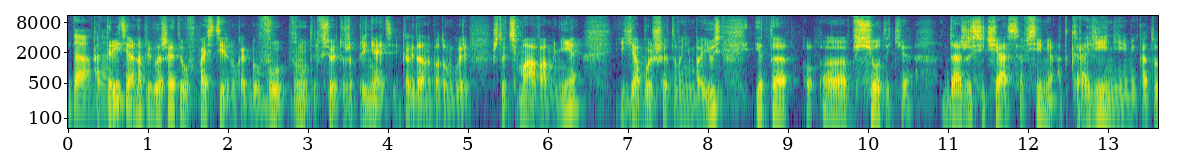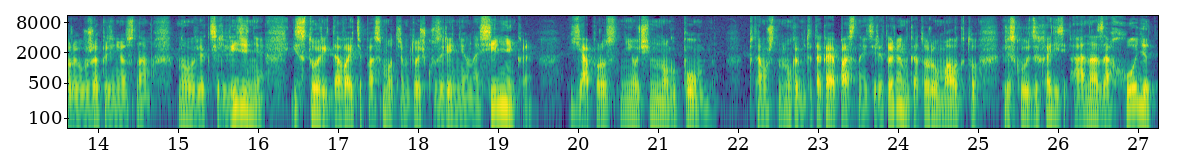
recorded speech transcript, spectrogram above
Да. А да. третья, она приглашает его в постель, ну как бы в внутрь. Все это уже принятие. Когда она потом говорит, что тьма во мне, и я больше этого не боюсь, это э, все-таки даже сейчас со всеми откровениями, которые уже принес нам новый век телевидения, историй «давайте посмотрим точку зрения насильника», я просто не очень много помню потому что, ну, как бы это такая опасная территория, на которую мало кто рискует заходить. А она заходит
